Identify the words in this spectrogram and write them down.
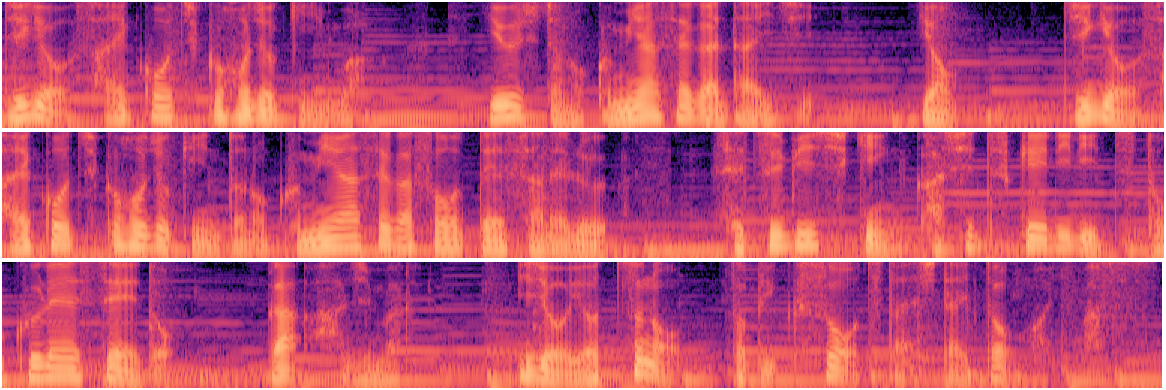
事業再構築補助金は融資との組み合わせが大事。4事業再構築補助金との組み合わせが想定される設備資金貸付利率特例制度。が始まる。以上4つのトピックスをお伝えしたいと思います。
